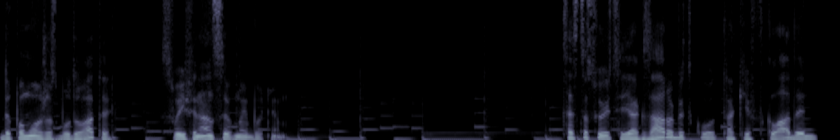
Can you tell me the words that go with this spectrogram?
допоможе збудувати свої фінанси в майбутньому. Це стосується як заробітку, так і вкладень,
